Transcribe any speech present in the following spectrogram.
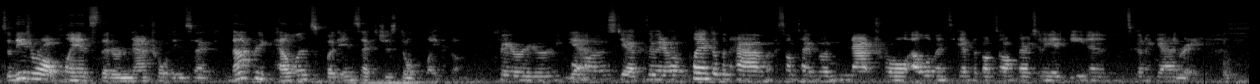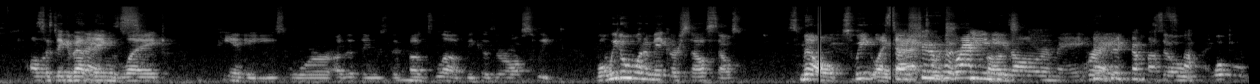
so these are all plants that are natural insect, not repellents, but insects just don't like them. Barrier Yeah. almost. Yeah, because I mean, if a plant doesn't have some type of natural element to get the bugs off there, it's going to get eaten. It's going to get Right. all so those think about things like peonies or other things that Mhm. bugs love because they're all sweet. Well, we don't want to make ourselves sell, smell sweet like So I that should to have put attract peonies bugs. all over me. Right. So what we're-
